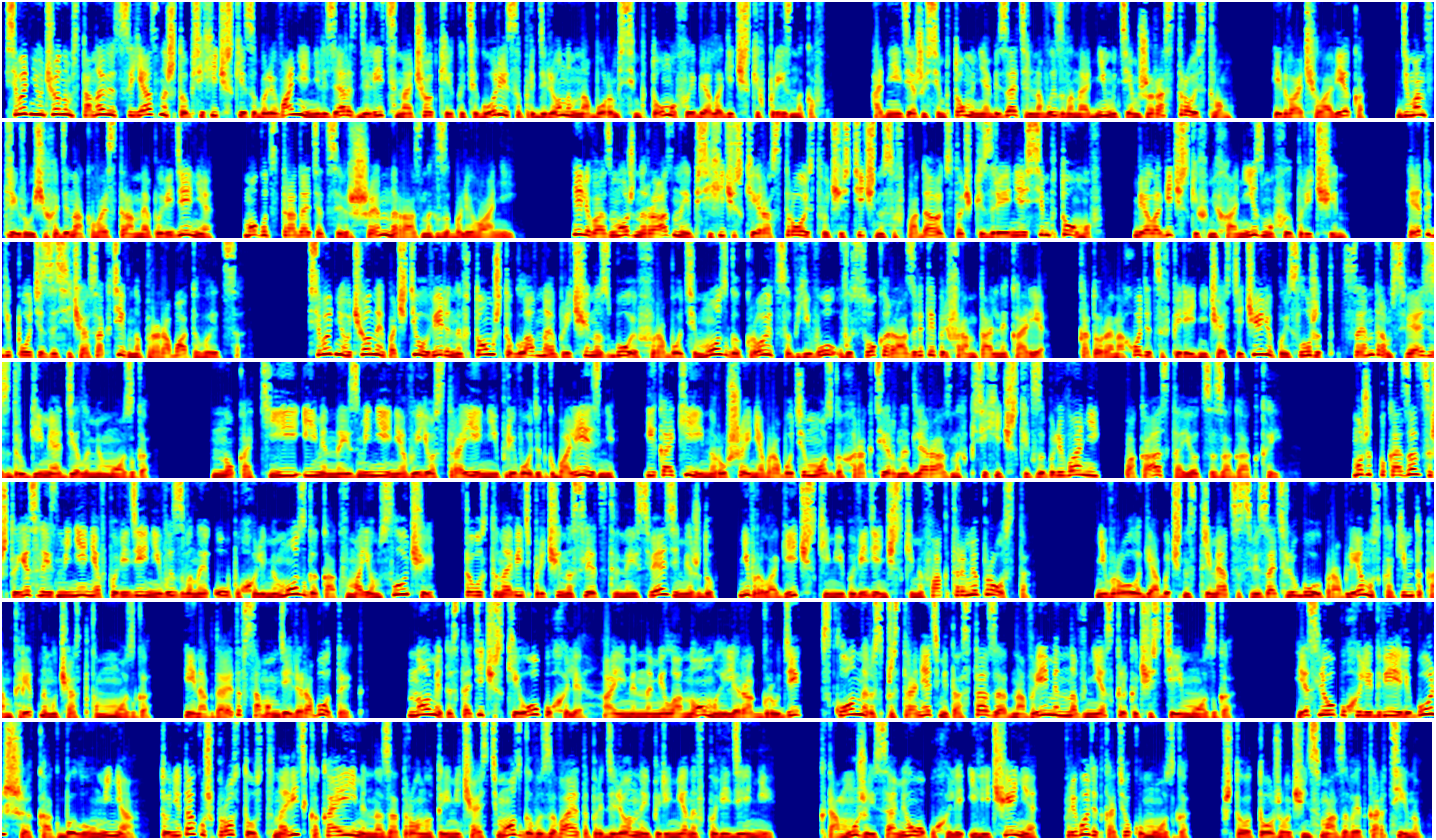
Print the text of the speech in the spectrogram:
Сегодня ученым становится ясно, что психические заболевания нельзя разделить на четкие категории с определенным набором симптомов и биологических признаков. Одни и те же симптомы не обязательно вызваны одним и тем же расстройством, и два человека, демонстрирующих одинаковое странное поведение, могут страдать от совершенно разных заболеваний. Или, возможно, разные психические расстройства частично совпадают с точки зрения симптомов, биологических механизмов и причин. Эта гипотеза сейчас активно прорабатывается. Сегодня ученые почти уверены в том, что главная причина сбоев в работе мозга кроется в его высокоразвитой префронтальной коре, которая находится в передней части черепа и служит центром связи с другими отделами мозга. Но какие именно изменения в ее строении приводят к болезни и какие нарушения в работе мозга характерны для разных психических заболеваний, пока остается загадкой. Может показаться, что если изменения в поведении вызваны опухолями мозга, как в моем случае, то установить причинно-следственные связи между неврологическими и поведенческими факторами просто. Неврологи обычно стремятся связать любую проблему с каким-то конкретным участком мозга, и иногда это в самом деле работает. Но метастатические опухоли, а именно меланома или рак груди, склонны распространять метастазы одновременно в несколько частей мозга. Если опухоли две или больше, как было у меня, то не так уж просто установить, какая именно затронутая ими часть мозга вызывает определенные перемены в поведении. К тому же и сами опухоли и лечение приводят к отеку мозга, что тоже очень смазывает картину.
